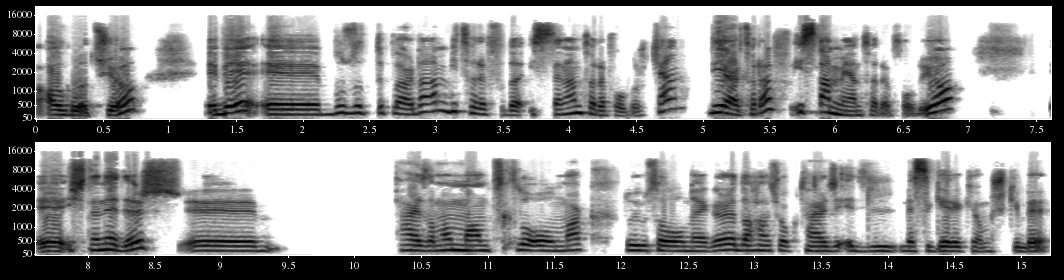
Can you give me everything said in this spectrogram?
algılatıyor. E, ve e, bu zıtlıklardan bir tarafı da istenen taraf olurken diğer taraf istenmeyen taraf oluyor. E, işte nedir? E, her zaman mantıklı olmak duygusal olmaya göre daha çok tercih edilmesi gerekiyormuş gibi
